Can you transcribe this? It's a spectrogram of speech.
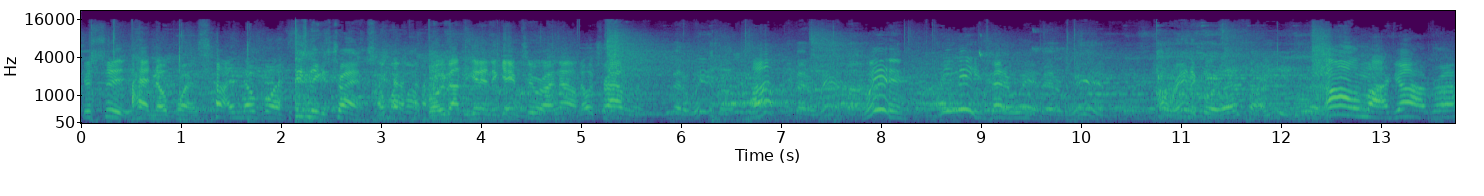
Good shit. I had no points. I had no points. These niggas trash. Oh my mama. Well, we about to get into game two right now. No traveling. You better win, bro. Huh? You better bro. Win? What do you mean better win? You better win. I ran the court last time. Oh my God, bro.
